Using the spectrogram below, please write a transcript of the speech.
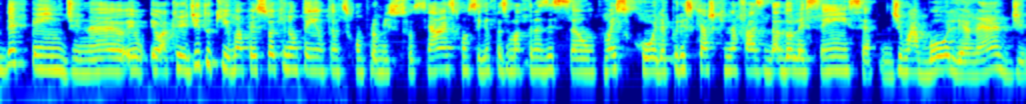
depende, né? Eu, eu acredito que uma pessoa que não tenha tantos compromissos sociais consiga fazer uma transição, uma escolha. Por isso que acho que na fase da adolescência, de uma bolha, né, de,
